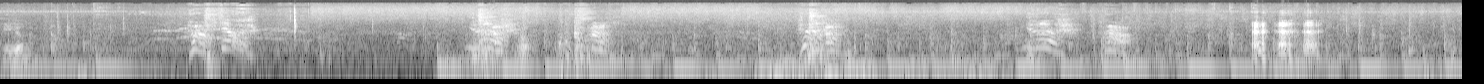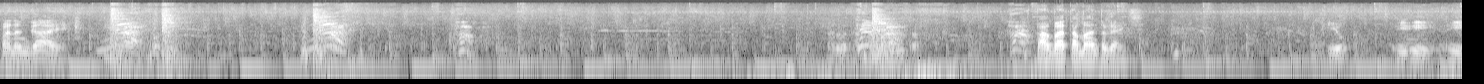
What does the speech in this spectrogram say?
Ayun. May panangga eh. Ano ba tatamaan to? Tatamaan to guys? Q? E, E, E.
